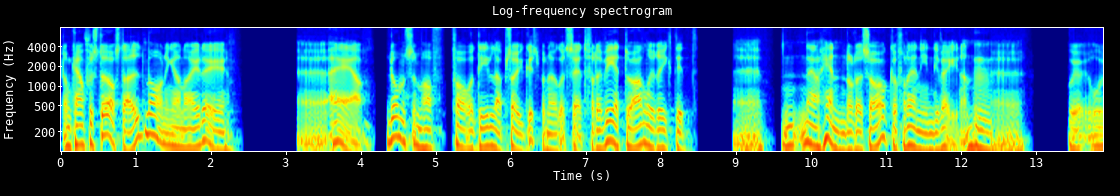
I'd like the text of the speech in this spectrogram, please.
de kanske största utmaningarna i det är de som har farit illa psykiskt på något sätt. För det vet du aldrig riktigt eh, när händer det saker för den individen. Mm. och, och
